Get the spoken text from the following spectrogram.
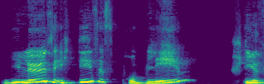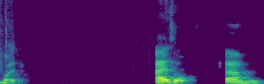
wie löse ich dieses Problem stilvoll? Also, ähm,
